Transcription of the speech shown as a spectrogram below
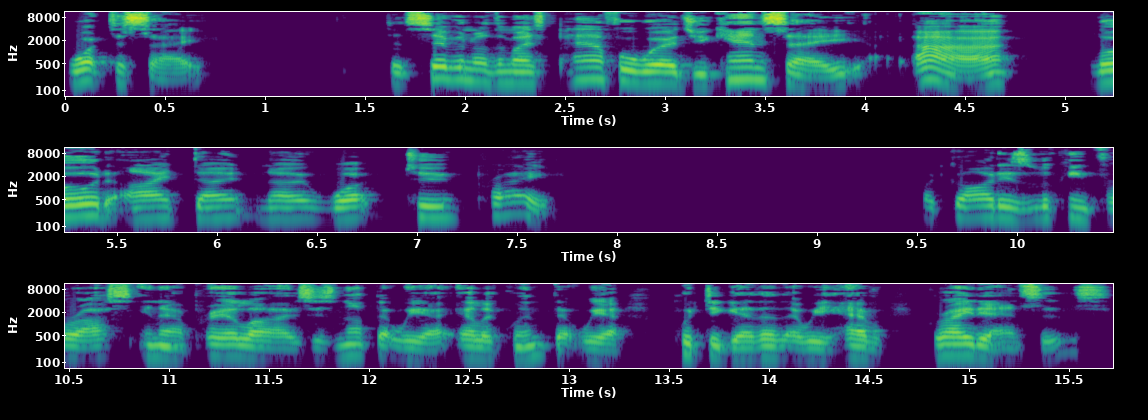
what to say, that seven of the most powerful words you can say are, Lord, I don't know what to pray. What God is looking for us in our prayer lives is not that we are eloquent, that we are put together, that we have great answers,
